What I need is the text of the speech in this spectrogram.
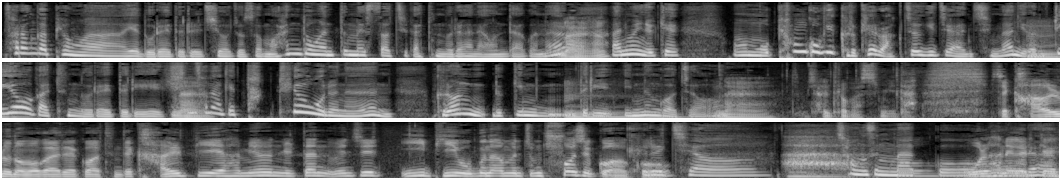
사랑과 평화의 노래들을 지어줘서 뭐 한동안 뜸했었지 같은 노래가 나온다거나 네. 아니면 이렇게 어뭐 편곡이 그렇게 락적이지 않지만 이런 음. 뛰어 같은 노래들이 네. 신선하게 네. 탁 튀어오르는 그런 느낌들이 음. 있는 거죠. 네. 잘 들어봤습니다. 이제 가을로 넘어가야 될 것 같은데 가을비에 하면 일단 왠지 이 비 오고 나면 좀 추워질 것 같고. 그렇죠. 아, 청승 맞고 올 한 해가 이렇게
